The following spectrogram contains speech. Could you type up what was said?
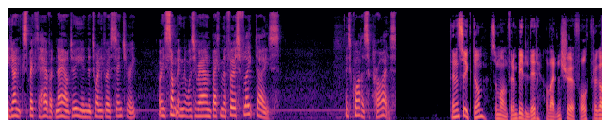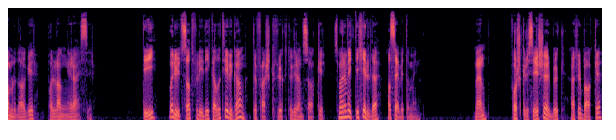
You don't expect to have it now, do you, in the 21st century? I mean, something that was around back in. Det er en sykdom som anfører bilder av verdens sjøfolk fra gamle dager på lange reiser. De var utsatt fordi de ikke hadde tilgang til fersk frukt og grønnsaker, som er en viktig kilde av C-vitamin. Men forskere sier skjørbukk er tilbake.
